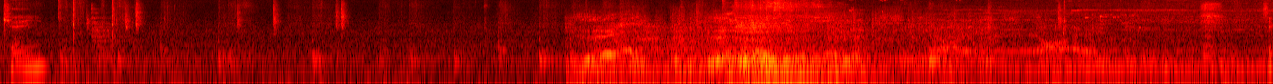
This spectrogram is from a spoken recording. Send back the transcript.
Ok. C'est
